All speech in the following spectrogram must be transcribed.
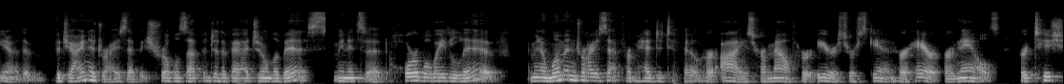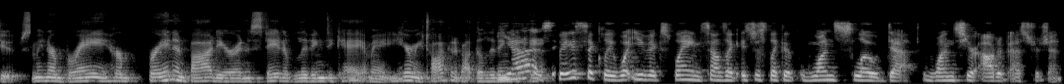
you know, the vagina dries up, it shrivels up into the vaginal abyss. I mean, it's a horrible way to live. I mean, a woman dries up from head to toe her eyes, her mouth, her ears, her skin, her hair, her nails, her tissues. I mean, her brain, her brain and body are in a state of living decay. I mean, you hear me talking about the living yes, decay. basically, what you've explained sounds like it's just like a one slow death once you're out of estrogen.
